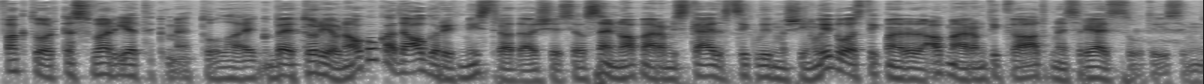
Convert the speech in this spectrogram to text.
faktori, kas var ietekmēt to laiku. Bet tur jau nav kaut kāda algoritma izstrādājušies. Jau sen nu, apmēram ir skaidrs, cik lidmašīna lidos, tikmēr apmēram tik ātri mēs arī aizsūtīsim.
